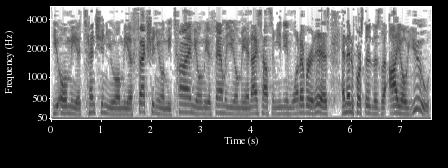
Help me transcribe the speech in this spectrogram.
You owe me attention. You owe me affection. You owe me time. You owe me a family. You owe me a nice house, and you name whatever it is. And then, of course, there, there's the IOU,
